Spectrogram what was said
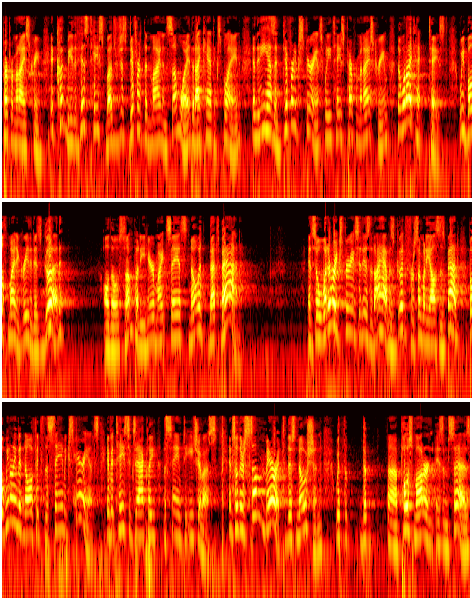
peppermint ice cream. It could be that his taste buds are just different than mine in some way that I can't explain, and that he has a different experience when he tastes peppermint ice cream than what I t- taste. We both might agree that it's good, Although somebody here might say it's no, it, that's bad. And so whatever experience it is that I have is good for somebody else is bad, but we don't even know if it's the same experience, if it tastes exactly the same to each of us. And so there's some merit to this notion with the, the uh, postmodernism says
